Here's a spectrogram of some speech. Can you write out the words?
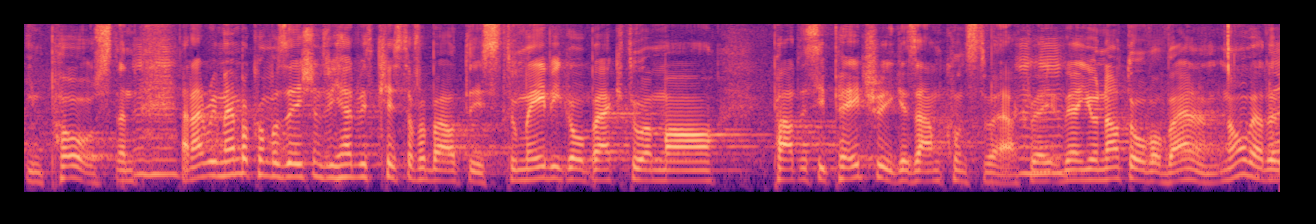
imposed. And, mm -hmm. and I remember conversations we had with Christoph about this, to maybe go back to a more participatory Gesamtkunstwerk, mm -hmm. where, mm-hmm. where, you're not overwhelmed, no? Where the,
